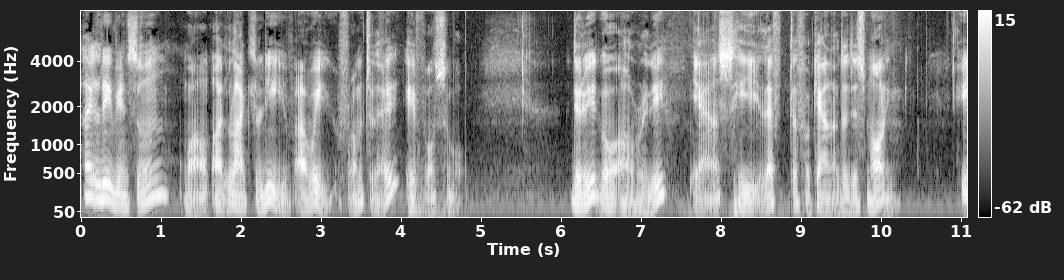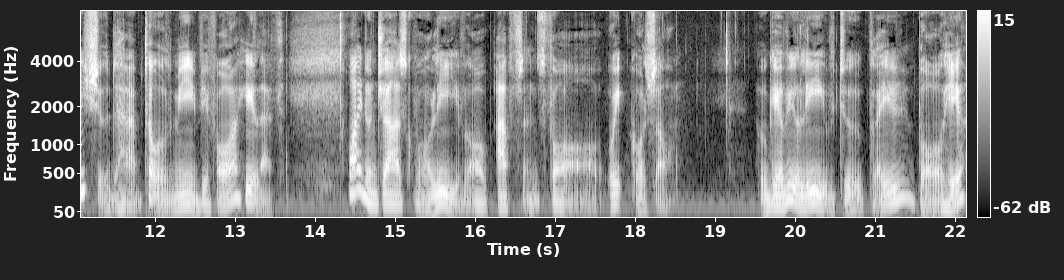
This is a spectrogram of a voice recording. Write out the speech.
I leaving soon. Well, I'd like to leave a week from today, if possible. Did he go already? Yes, he left for Canada this morning. He should have told me before he left. Why don't you ask for leave of absence for a week or so? Who gave you leave to play ball here?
